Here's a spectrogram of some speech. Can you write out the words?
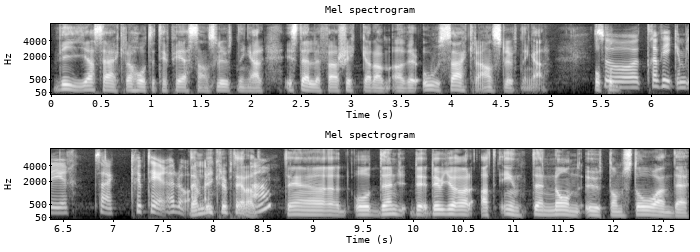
via säkra HTTPS-anslutningar istället för att skicka dem över osäkra anslutningar. Och på Så trafiken blir så här krypterad då? den eller? blir krypterad. Ja. Det, och den, det, det gör att inte någon utomstående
